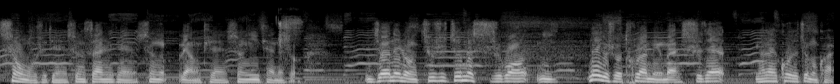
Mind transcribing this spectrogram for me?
剩五十天，剩三十天，剩两天，剩一天的时候，你知道那种就是真的时光，你那个时候突然明白时间原来过得这么快。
